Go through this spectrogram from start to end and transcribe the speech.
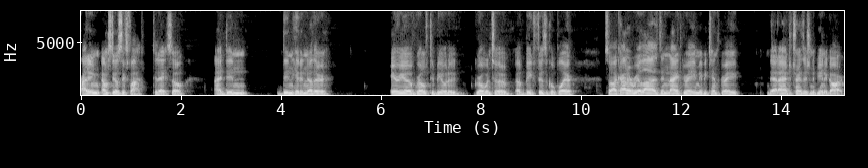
I didn't. I'm still six five today. So I didn't didn't hit another area of growth to be able to grow into a, a big physical player. So I kind of realized in ninth grade, maybe tenth grade, that I had to transition to being a guard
